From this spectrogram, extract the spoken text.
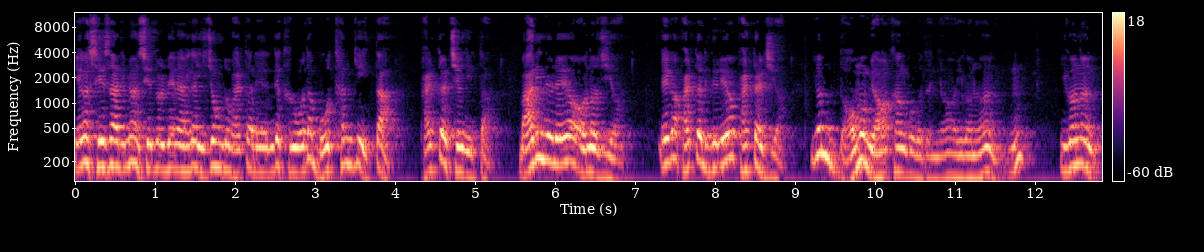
얘가 3살이면 3돌 된 아이가 이 정도 발달해야 되는데 그거보다 못한 게 있다. 발달 지연이 있다. 말이 느려요. 언어 지연. 얘가 발달이 느려요. 발달 지연. 이건 너무 명확한 거거든요. 이거는 응? 이거는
